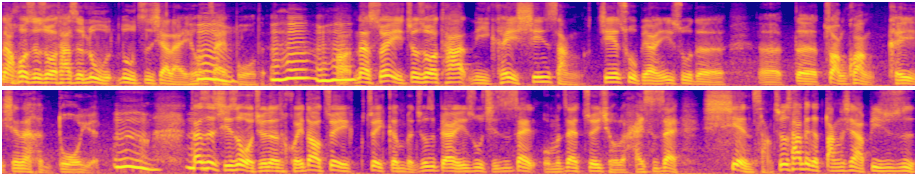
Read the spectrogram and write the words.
那或是说他是录录制下来以后再播的。嗯哼嗯哼。那所以就是说他你可以欣赏接触表演艺术的呃的状况，可以现在很多元。嗯。但是其实我觉得回到最最根本，就是表演艺术，其实在我们在追求的还是在现场，就是他那个当下必须是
